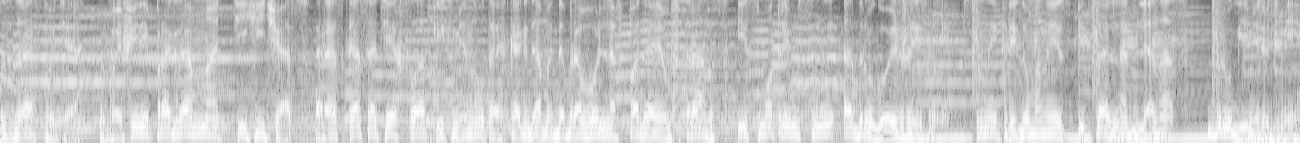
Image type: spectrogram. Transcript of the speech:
Здравствуйте! В эфире программа «Тихий час». Рассказ о тех сладких минутах, когда мы добровольно впадаем в транс и смотрим сны о другой жизни. Сны, придуманные специально для нас, другими людьми.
